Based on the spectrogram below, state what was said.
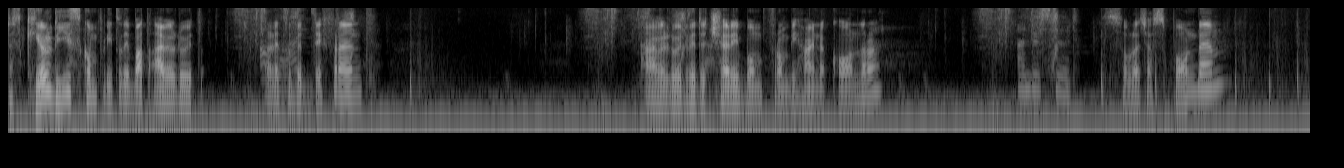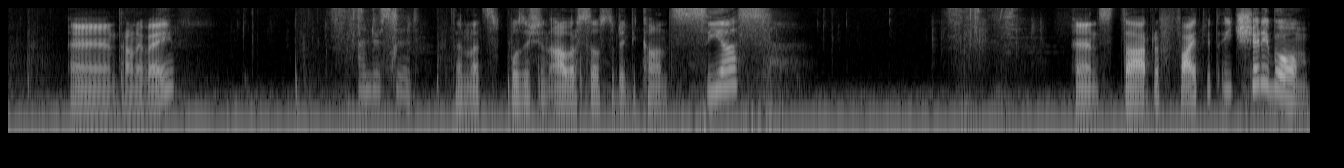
just kill these completely, but I will do it a little bit different. I will do it with the cherry bomb from behind the corner. Understood. So let's just spawn them and run away. Understood. Then let's position ourselves so that they can't see us. And start the fight with a cherry bomb.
